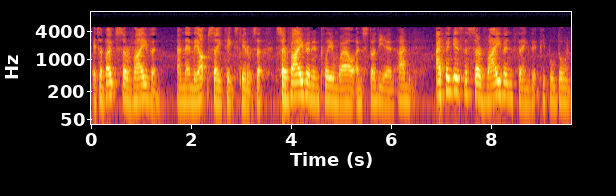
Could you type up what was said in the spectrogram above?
it's about surviving and then the upside takes care of it. So surviving and playing well and studying and I think it's the surviving thing that people don't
